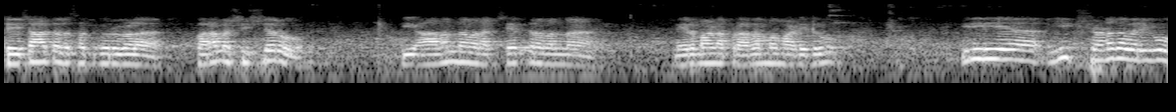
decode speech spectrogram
ಶೇಷಾಚಲ ಸದ್ಗುರುಗಳ ಪರಮ ಶಿಷ್ಯರು ಈ ಆನಂದವನ ಕ್ಷೇತ್ರವನ್ನ ನಿರ್ಮಾಣ ಪ್ರಾರಂಭ ಮಾಡಿದ್ರು. ಇಲ್ಲಿಯ ಈ ಕ್ಷಣದವರೆಗೂ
